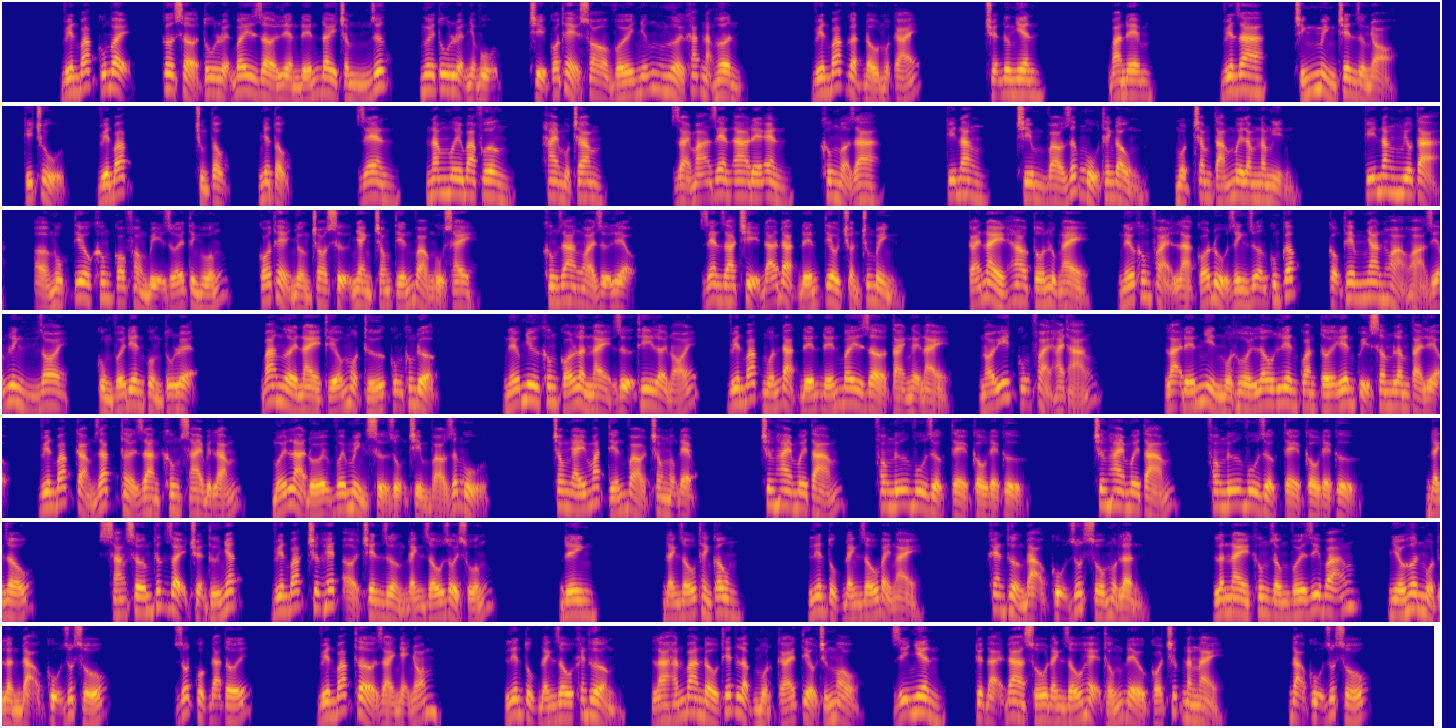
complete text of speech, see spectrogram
Viên Bắc cũng vậy, cơ sở tu luyện bây giờ liền đến đây chấm dứt, ngươi tu luyện nhiệm vụ, chỉ có thể so với những người khác nặng hơn. Viên Bắc gật đầu một cái. Chuyện đương nhiên. Ban đêm. Viên gia, chính mình trên giường nhỏ. Ký chủ, Viên Bắc. Chủng tộc, nhân tộc. Gen, 53 phương, 2100. Giải mã gen ADN, không mở ra. Kỹ năng, chìm vào giấc ngủ thanh đồng, 185 năm nghìn. Kỹ năng miêu tả, ở mục tiêu không có phòng bị dưới tình huống, có thể nhường cho sự nhanh chóng tiến vào ngủ say. Không ra ngoài dự liệu. Gen giá trị đã đạt đến tiêu chuẩn trung bình. Cái này hao tốn lục này, nếu không phải là có đủ dinh dưỡng cung cấp, cộng thêm nhan hỏa hỏa diễm linh roi, cùng với điên cuồng tu luyện. Ba người này thiếu một thứ cũng không được. Nếu như không có lần này dự thi lời nói, viên bắc muốn đạt đến đến bây giờ tài nghệ này, nói ít cũng phải hai tháng. Lại đến nhìn một hồi lâu liên quan tới yên quỷ xâm lâm tài liệu, viên bắc cảm giác thời gian không sai biệt lắm, mới là đối với mình sử dụng chìm vào giấc ngủ. Trong nháy mắt tiến vào trong mộng đẹp. Chương 28, Phong nữ vu dược tề cầu đề cử. Chương 28, Phong nữ vu dược tề cầu đề cử. Đánh dấu. Sáng sớm thức dậy chuyện thứ nhất, viên bắc trước hết ở trên giường đánh dấu rồi xuống. Đinh. Đánh dấu thành công. Liên tục đánh dấu 7 ngày. Khen thưởng đạo cụ rút số một lần. Lần này không giống với di vãng, nhiều hơn một lần đạo cụ rút số. Rốt cuộc đã tới. Viên bác thở dài nhẹ nhõm. Liên tục đánh dấu khen thưởng, Là hắn ban đầu thiết lập một cái tiểu chứng màu, dĩ nhiên, tuyệt đại đa số đánh dấu hệ thống đều có chức năng này. Đạo cụ rút số.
